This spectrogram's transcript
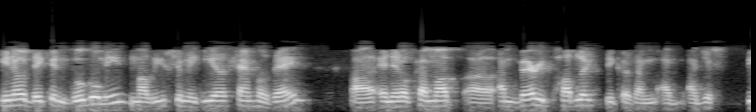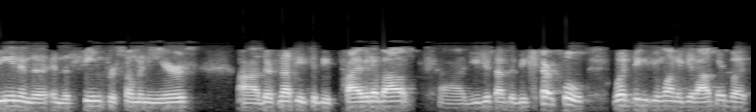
You know, they can Google me, Mauricio Mejia San Jose, uh, and it'll come up. Uh, I'm very public because I'm I, I just being in the in the scene for so many years. Uh, there's nothing to be private about. Uh, you just have to be careful what things you want to get out there. But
